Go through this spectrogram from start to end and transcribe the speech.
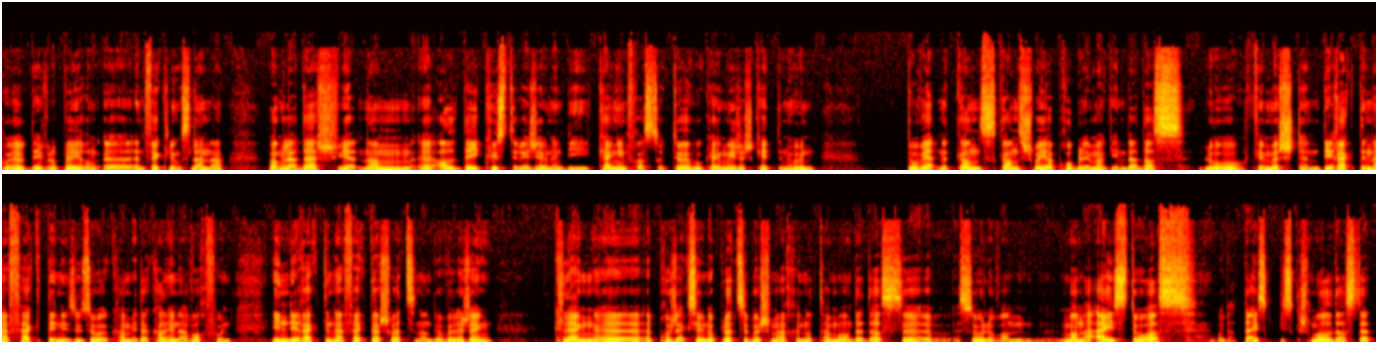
Developéierung äh, Entwicklungsländer Bangladesch, Vietnam, äh, all déi Küsteregionen, die keng Infrastruktur hu keng Meigketen hunn, du werden net ganz ganz schwer Probleme gin da das lo fir mechten direkten Effekt den e so kann mir da kann in der woch vun indirekten Effekter schwätzen an du wëlle eng kleng äh, Projektioun op Plötze bech machen notament dat das äh, solo wann Manner eis do ass oder deis bis geschmoll dass dat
